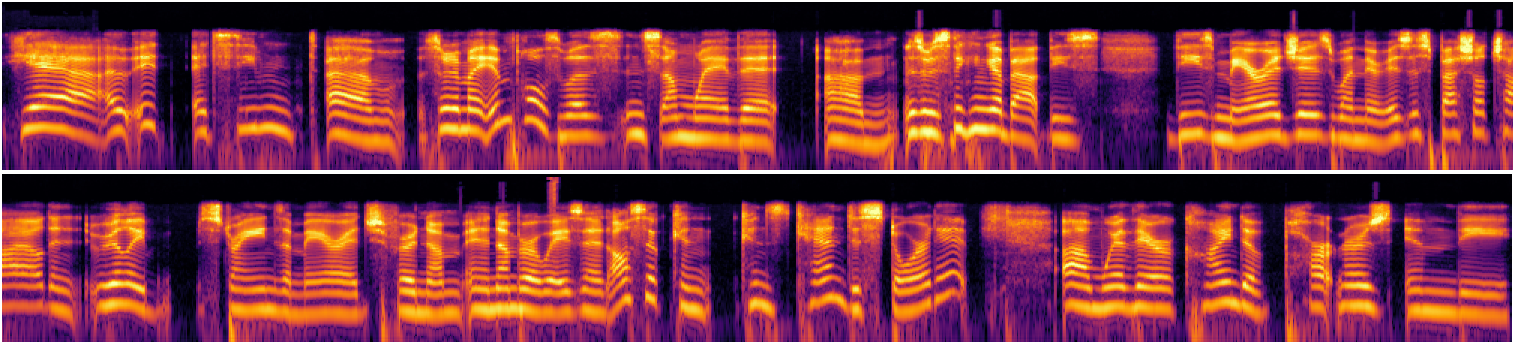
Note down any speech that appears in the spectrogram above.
Yeah, it it seemed um, sort of my impulse was in some way that um, as I was thinking about these these marriages when there is a special child, and it really strains a marriage for a num in a number of ways, and it also can can can distort it, um, where they're kind of partners in the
